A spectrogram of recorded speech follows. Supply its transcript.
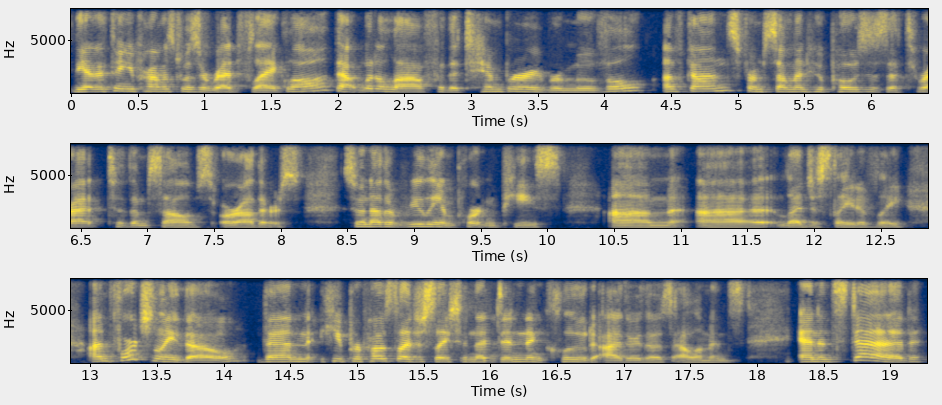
The other thing he promised was a red flag law that would allow for the temporary removal of guns from someone who poses a threat to themselves or others. So, another really important piece um, uh, legislatively. Unfortunately, though, then he proposed legislation that didn't include either of those elements. And instead,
